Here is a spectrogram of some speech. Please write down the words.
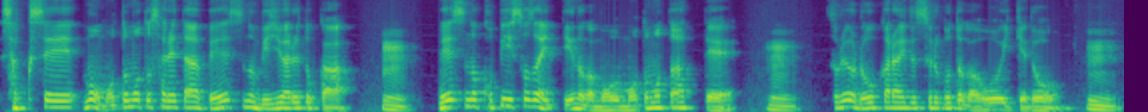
作成、もう元々されたベースのビジュアルとか、うん。ベースのコピー素材っていうのがもう元々あって、うん、それをローカライズすることが多いけど、うん、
